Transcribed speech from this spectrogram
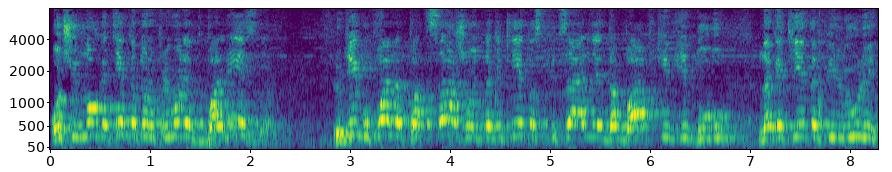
Очень много тех, которые приводят к болезням. Людей буквально подсаживают на какие-то специальные добавки в еду, на какие-то пилюли.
